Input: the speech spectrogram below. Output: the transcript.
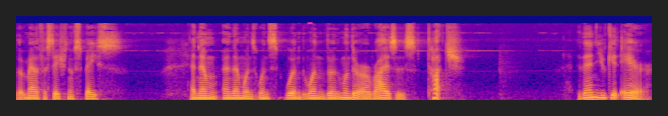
the manifestation of space. And then, and then when, when, when, when, when there arises touch, then you get air,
